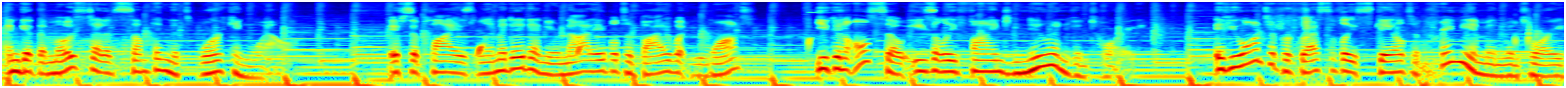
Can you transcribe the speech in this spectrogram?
and get the most out of something that's working well. If supply is limited and you're not able to buy what you want, you can also easily find new inventory. If you want to progressively scale to premium inventory,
